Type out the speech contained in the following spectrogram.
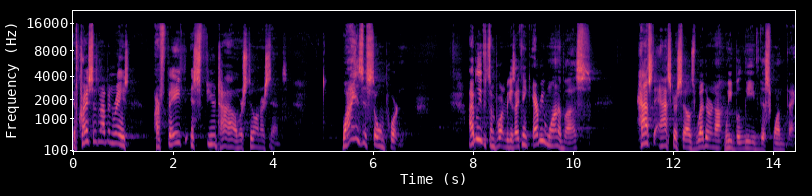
If Christ has not been raised, our faith is futile and we're still in our sins. Why is this so important? I believe it's important because I think every one of us has to ask ourselves whether or not we believe this one thing.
